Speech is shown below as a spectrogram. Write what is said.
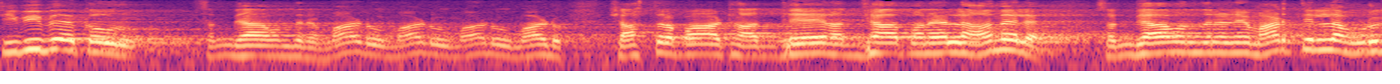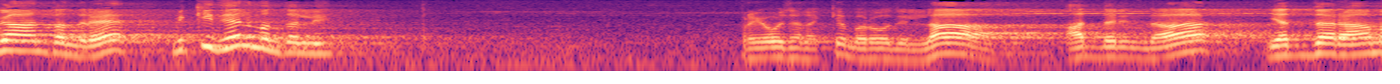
ತಿವಿಬೇಕು ಅವರು. ಸಂಧ್ಯಾ ವಂದನೆ ಮಾಡು ಮಾಡು ಮಾಡು ಮಾಡು. ಶಾಸ್ತ್ರ, ಪಾಠ, ಅಧ್ಯಯನ, ಅಧ್ಯಾಪನ ಎಲ್ಲ ಆಮೇಲೆ ಸಂಧ್ಯಾ ವಂದನೆ ಮಾಡ್ತಿಲ್ಲ ಹುಡುಗ ಅಂತಂದ್ರೆ ಮಿಕ್ಕಿದೇನು ಬಂತಲ್ಲಿ? ಪ್ರಯೋಜನಕ್ಕೆ ಬರೋದಿಲ್ಲ. ಆದ್ದರಿಂದ ಎದ್ದ ರಾಮ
